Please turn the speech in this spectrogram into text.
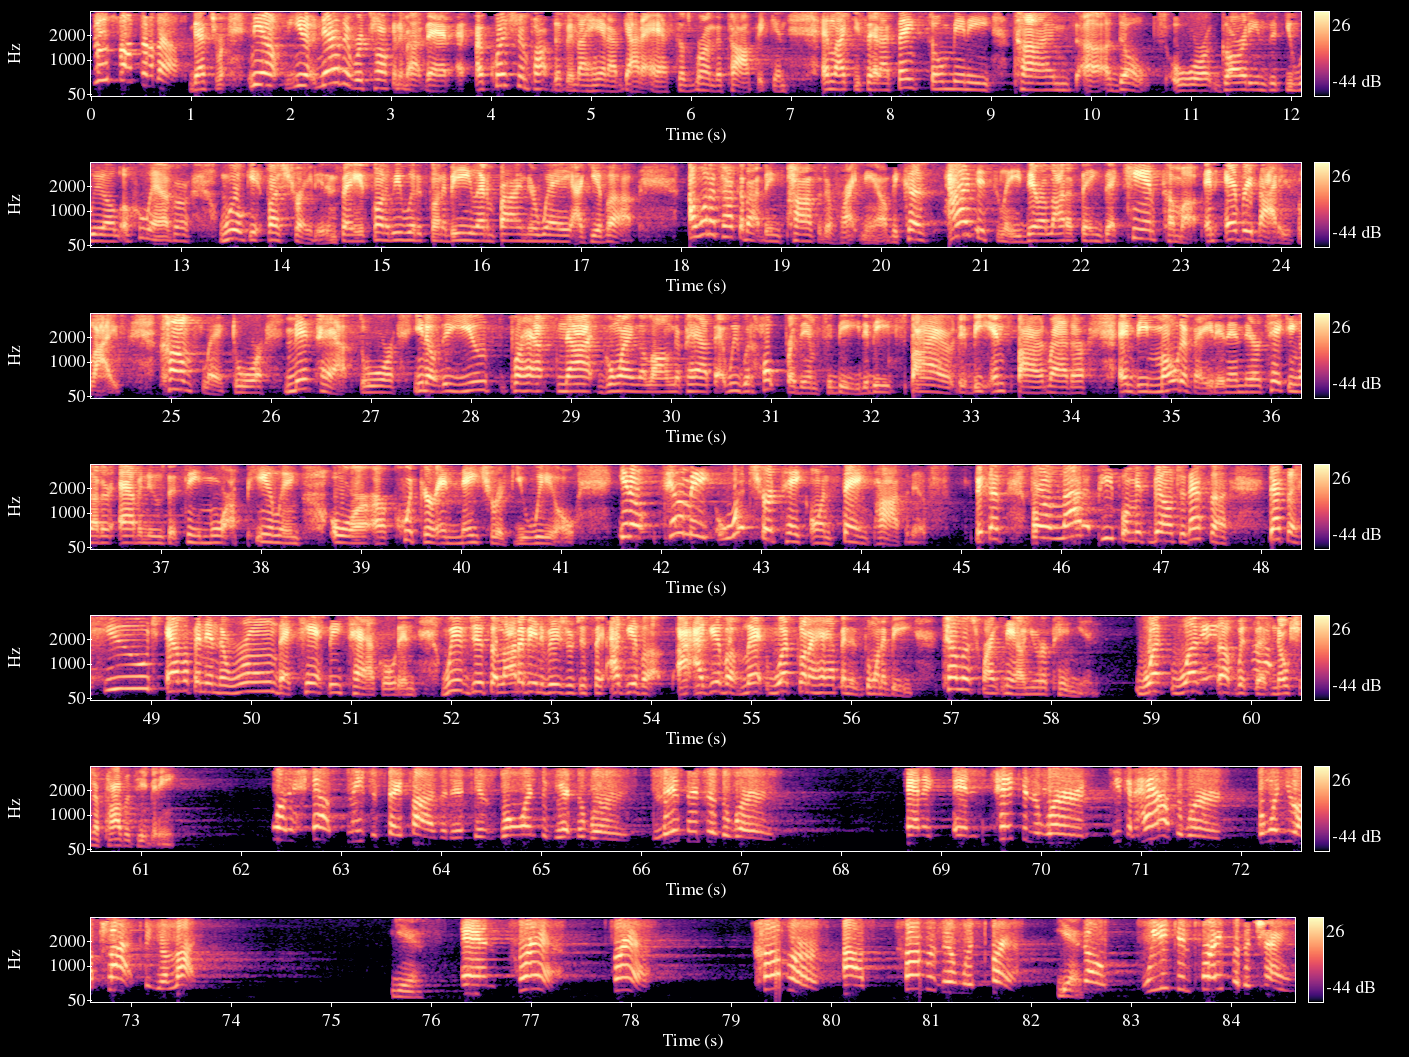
Do something about it. That's right. Now, you know, now that we're talking about that, a question popped up in my head. I've got to ask because we're on the topic, and and like you said, I think so many times uh, adults or guardians, if you will, or whoever will get frustrated and say it's going to be what it's going to be. Let them find their way. I give up. I want to talk about being positive right now because obviously there are a lot of things that can come up in everybody's life. Conflict or mishaps or, you know, the youth perhaps not going along the path that we would hope for them to be, to be inspired, to be inspired rather, and be motivated. And they're taking other avenues that seem more appealing or are quicker in nature, if you will. You know, tell me, what's your take on staying positive? Because for a lot of people, Miss Belcher, that's a that's a huge elephant in the room that can't be tackled. And we've just a lot of individuals just say, I give up. I, I give up. Let what's going to happen is going to be. Tell us right now, in your opinion, what what's up with the notion of positivity? What helps me to stay positive is going to get the word, listen to the word, and it, and taking the word. You can have the word, but when you apply it to your life Yes. and prayer, prayer. Cover our, cover them with prayer. Yes. So we can pray for the change,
